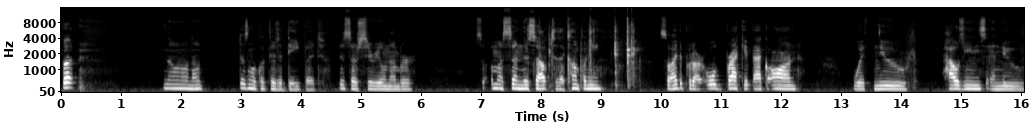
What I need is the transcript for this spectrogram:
But, no, no, no. Doesn't look like there's a date, but this is our serial number. So I'm to send this out to the company. So I had to put our old bracket back on with new housings and new,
